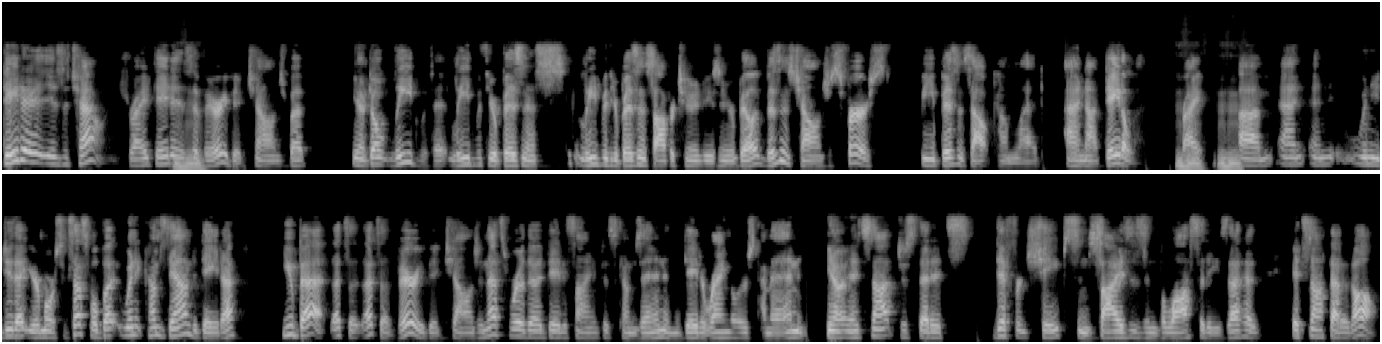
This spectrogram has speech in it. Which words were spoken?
data is a challenge right data mm-hmm. is a mm-hmm. very big challenge but you know don't lead with it lead with your business lead with your business opportunities and your business challenges first be business outcome led and not data led mm-hmm. right mm-hmm. Um, and and when you do that you're more successful but when it comes down to data you bet. That's a that's a very big challenge, and that's where the data scientist comes in and the data wranglers come in. You know, and it's not just that it's different shapes and sizes and velocities. That has it's not that at all.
